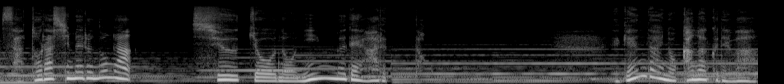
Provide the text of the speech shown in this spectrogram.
悟らしめるのが宗教の任務であると。現代の科学では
